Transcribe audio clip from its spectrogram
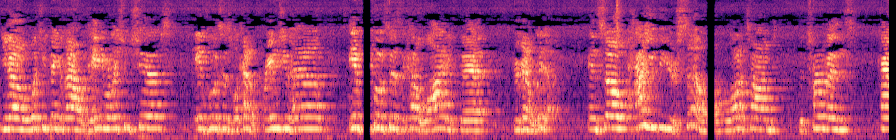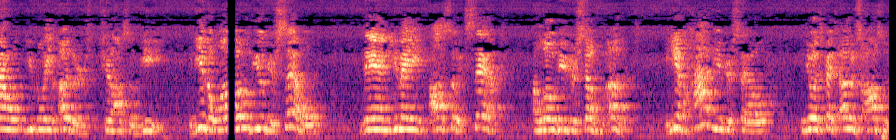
you know, what you think about dating relationships, influences what kind of friends you have, influences the kind of life that you're going to live. And so, how you view yourself a lot of times determines how you believe others should also view you. If you have a low view of yourself, then you may also accept a low view of yourself from others. If you have a high view of yourself, you'll expect others to also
